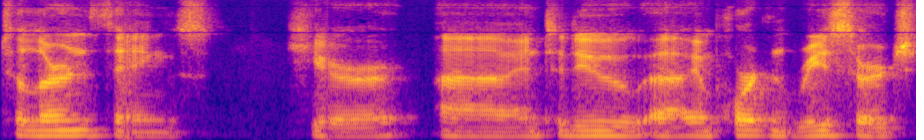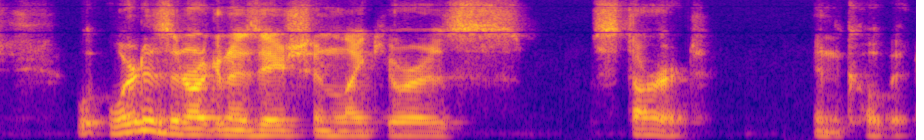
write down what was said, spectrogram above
to learn things here uh, and to do uh, important research. W- where does an organization like yours start in COVID?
